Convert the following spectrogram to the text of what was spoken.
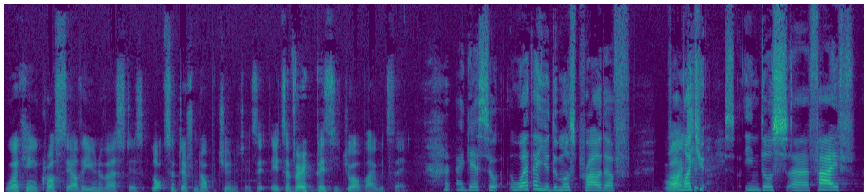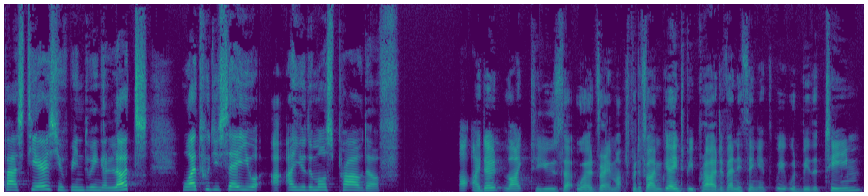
working across the other universities, lots of different opportunities. It, it's a very busy job, I would say. I guess so. What are you the most proud of? Well, From what you in those uh, five past years, you've been doing a lot. What would you say you are you the most proud of? I don't like to use that word very much, but if I'm going to be proud of anything, it, it would be the team,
